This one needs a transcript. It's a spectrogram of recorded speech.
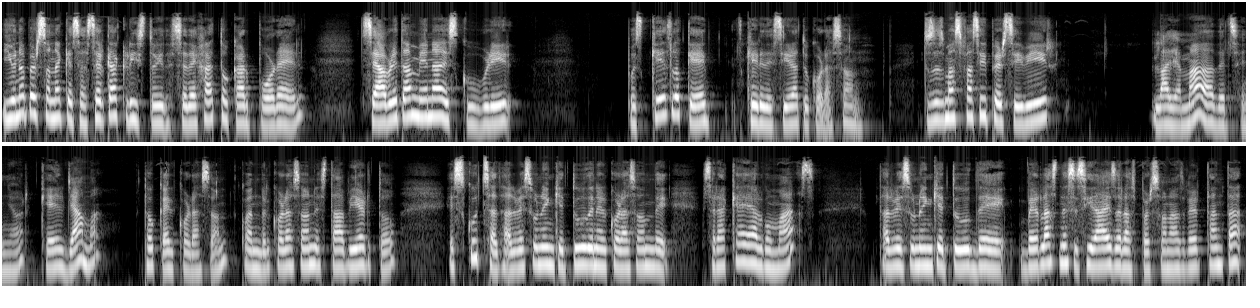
Y una persona que se acerca a Cristo y se deja tocar por Él, se abre también a descubrir, pues, qué es lo que Él quiere decir a tu corazón. Entonces es más fácil percibir la llamada del Señor, que Él llama, toca el corazón. Cuando el corazón está abierto, escucha tal vez una inquietud en el corazón de, ¿será que hay algo más? Tal vez una inquietud de ver las necesidades de las personas, ver tanta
